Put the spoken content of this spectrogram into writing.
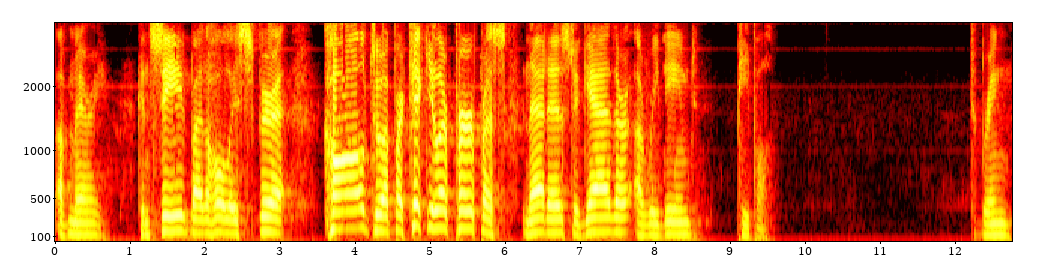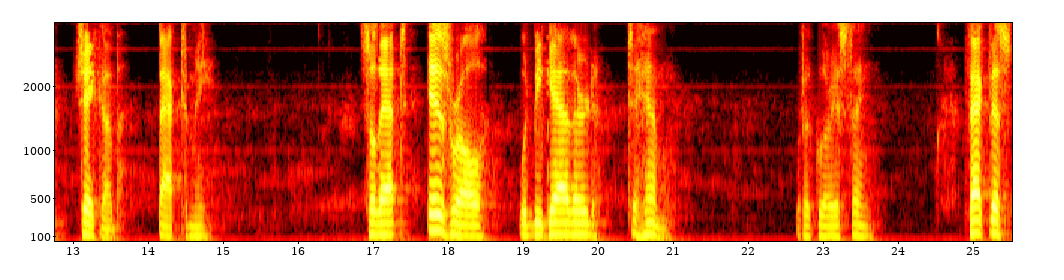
of Mary, conceived by the Holy Spirit, called to a particular purpose, and that is to gather a redeemed people, to bring Jacob back to me, so that Israel would be gathered to him. What a glorious thing. In fact, this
